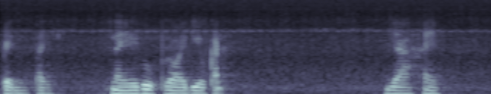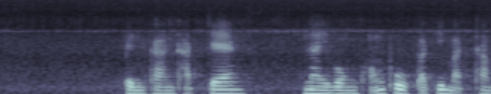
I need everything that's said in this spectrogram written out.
เป็นไปในรูปรอยเดียวกัน อย่าให้ เป็นการขัดแย้งในวงของผู้ปฏิบัติธรรม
